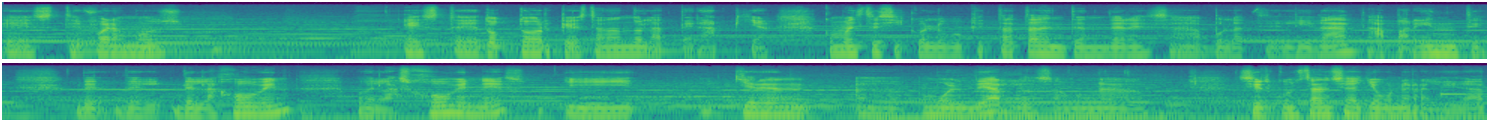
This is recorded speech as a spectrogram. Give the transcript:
este, fuéramos este doctor que está dando la terapia, como este psicólogo que trata de entender esa volatilidad aparente de, la joven o de las jóvenes y quieren uh, moldearlas a una circunstancia y a una realidad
